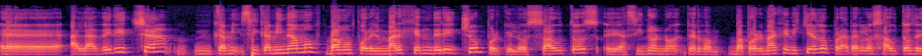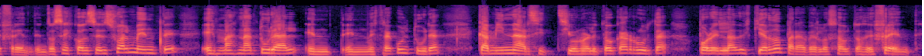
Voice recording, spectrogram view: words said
Eh, a la derecha, mm, si caminamos, vamos por el margen derecho, porque los autos, eh, así no, no, perdón, va por el margen izquierdo para ver los autos de frente. Entonces, consensualmente es más natural en, nuestra cultura caminar, si, si uno le toca ruta, por el lado izquierdo para ver los autos de frente.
